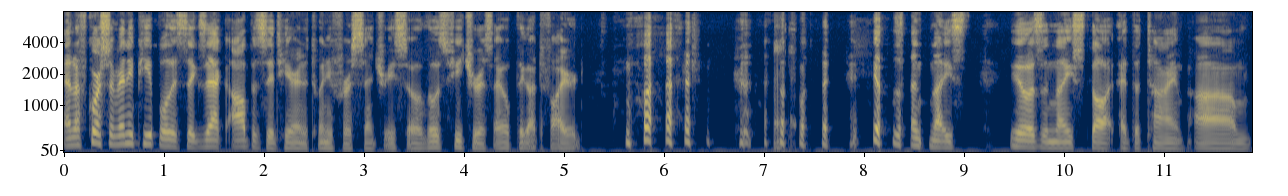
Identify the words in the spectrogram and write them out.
and of course, for many people, it's the exact opposite here in the 21st century. So those futurists, I hope they got fired. it was a nice, it was a nice thought at the time. Um,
